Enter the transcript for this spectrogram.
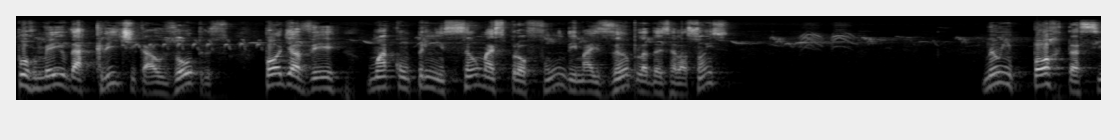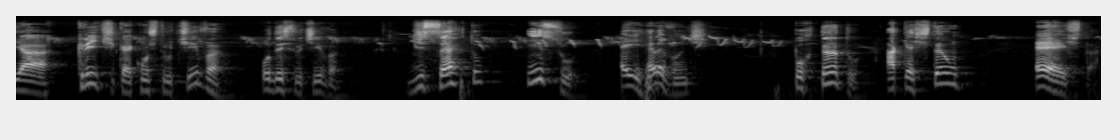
Por meio da crítica aos outros, pode haver uma compreensão mais profunda e mais ampla das relações? Não importa se a crítica é construtiva ou destrutiva. De certo, isso é irrelevante. Portanto, a questão é esta:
